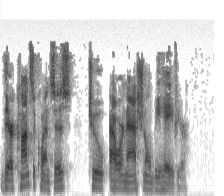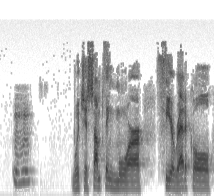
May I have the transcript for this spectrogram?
there are consequences to our national behavior. Mm-hmm which is something more theoretical,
